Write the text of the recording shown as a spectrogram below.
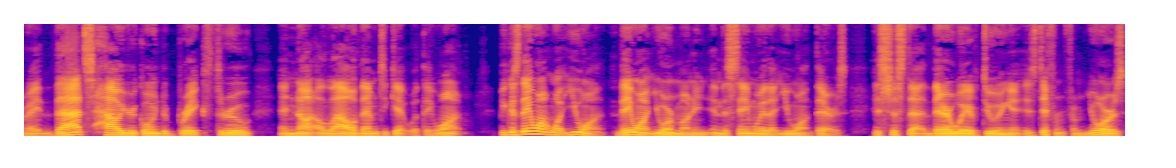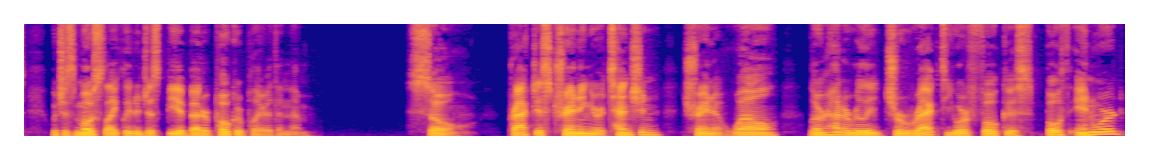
right? That's how you're going to break through and not allow them to get what they want because they want what you want. They want your money in the same way that you want theirs. It's just that their way of doing it is different from yours, which is most likely to just be a better poker player than them. So, practice training your attention, train it well, learn how to really direct your focus both inward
